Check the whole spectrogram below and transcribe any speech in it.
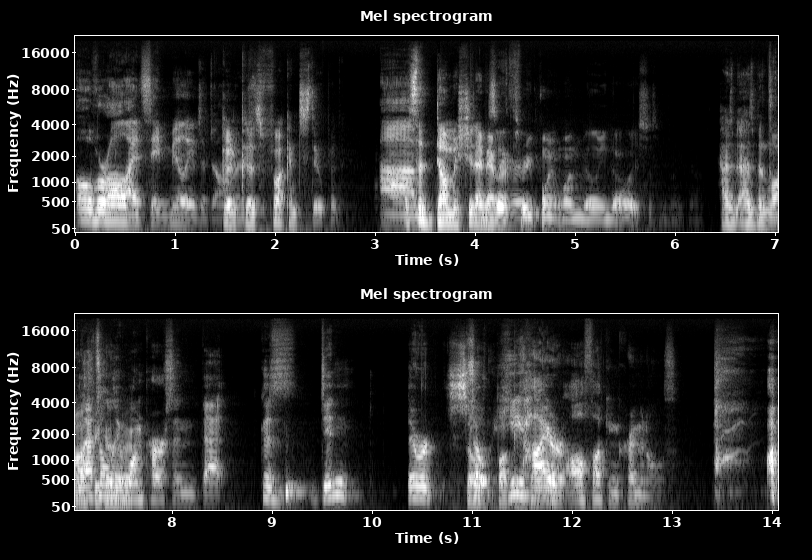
overall, I'd say millions of dollars. Good, because fucking stupid. um, That's the dumbest shit I've it's ever like three heard. 3.1 million dollars. Has, has been Well, lost that's only one person that because didn't there were So, so, fucking he dumb. hired all fucking criminals.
